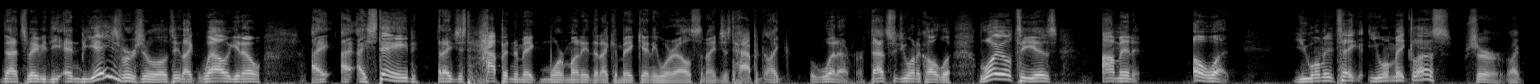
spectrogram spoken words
That's maybe the NBA's version of loyalty. Like, well, you know, I, I, stayed, and I just happened to make more money than I can make anywhere else, and I just happened, like, whatever. If that's what you want to call lo- loyalty, is I'm in it. Oh, what? You want me to take? You want to make less? Sure. Like,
